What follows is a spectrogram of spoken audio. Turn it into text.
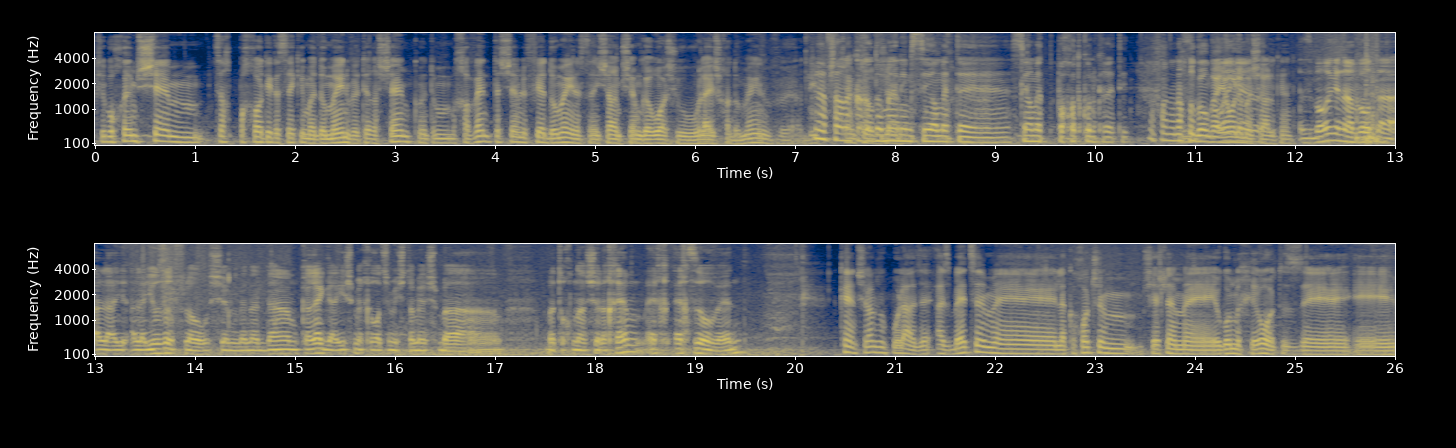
שכשבוחרים שם צריך פחות להתעסק עם הדומיין ויותר השם, כלומר אתה מכוון את השם לפי הדומיין אז אתה נשאר עם שם גרוע שהוא אולי יש לך דומיין. ועדיף כן, אפשר לקחת דומיין. עם סיומת, אה, סיומת פחות קונקרטית. נכון, אנחנו גונג רגע- למשל, כן. אז בוא רגע נעבור על ה user flow שבן אדם כרגע איש מכירות שמשתמש ב- בתוכנה שלכם איך איך זה עובד. כן, שלמנו פעולה זה. אז בעצם אה, לקוחות שהם, שיש להם אה, ארגון מכירות, אז אה, אה,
